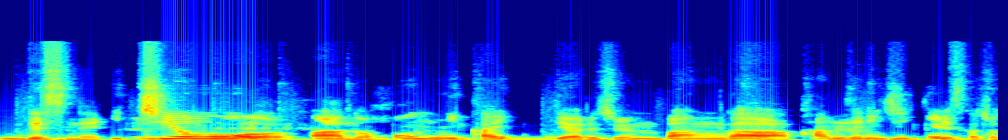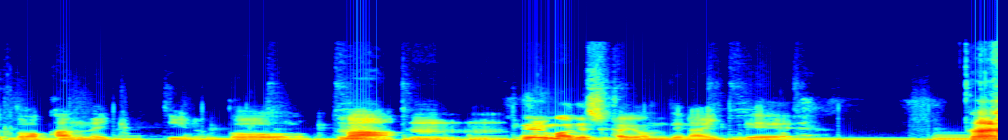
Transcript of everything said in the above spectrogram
ですね。一応、あの本に書いてある順番が完全に時系列かちょっとわかんないっていうのと、まあ、うんうん週までしか読んでないんで、うん。はい。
